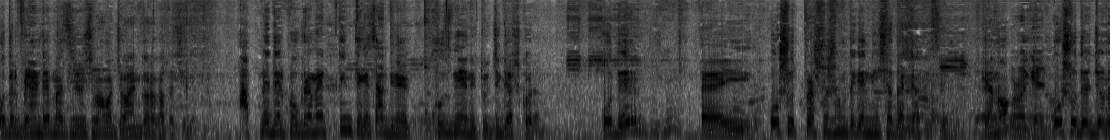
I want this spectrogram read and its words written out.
ওদের ব্র্যান্ড অ্যাম্বাসিডর হিসেবে আমার জয়েন করার কথা ছিল। আপনাদের প্রোগ্রামের তিন থেকে চার দিনের খোঁজ নিয়ে একটু জিজ্ঞাসা করেন। ওদের এই ওষুধ প্রশাসন থেকে নিষেধাজ্ঞা দিছে। কেন? ওষুধের জন্য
